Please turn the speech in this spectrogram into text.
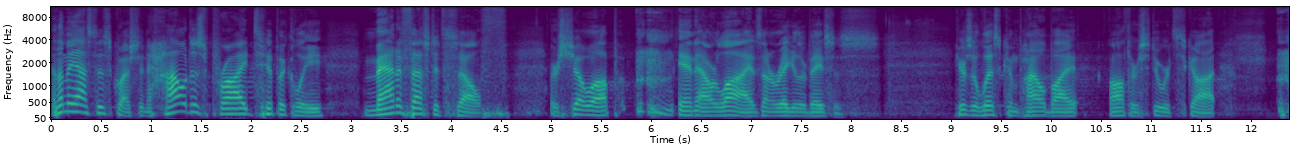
And let me ask this question How does pride typically manifest itself or show up in our lives on a regular basis? Here's a list compiled by author Stuart Scott.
